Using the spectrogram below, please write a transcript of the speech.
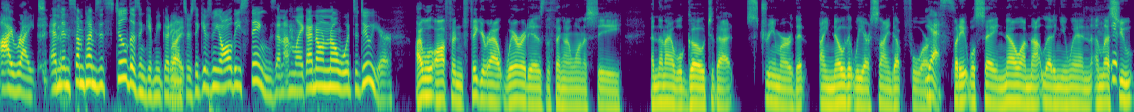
I write. And then sometimes it still doesn't give me good Right. answers. It gives me all these things. And I'm like, I don't know what to do here. I will often figure out where it is the thing I want to see, and then I will go to that streamer that I know that we are signed up for. yes. But it will say, no, I'm not letting you in unless It- you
